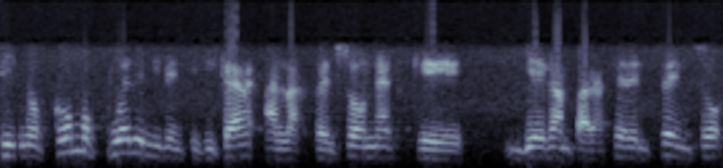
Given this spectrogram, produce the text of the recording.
sino cómo pueden identificar a las personas que llegan para hacer el censo,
